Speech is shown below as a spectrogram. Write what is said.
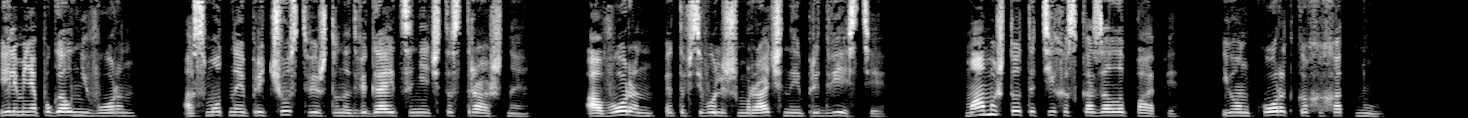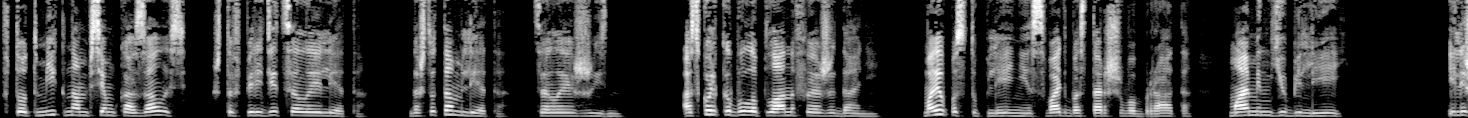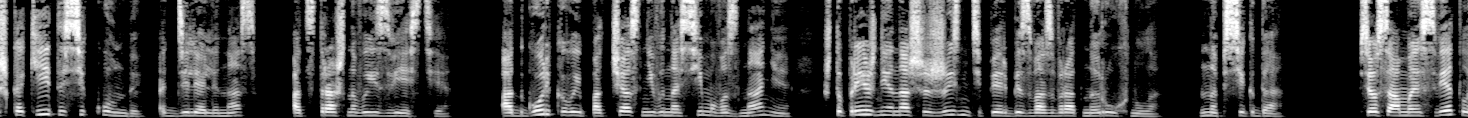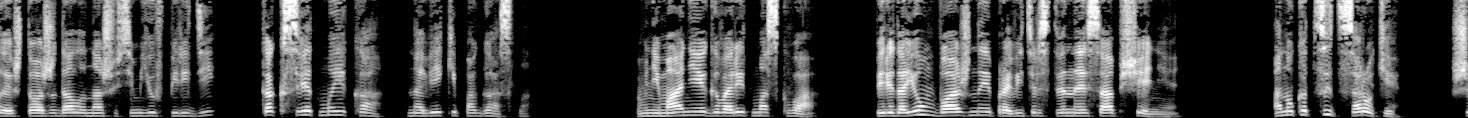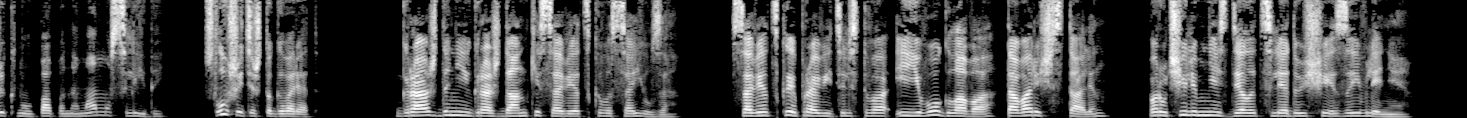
Или меня пугал не ворон, а смутное предчувствие, что надвигается нечто страшное. А ворон — это всего лишь мрачные предвестия. Мама что-то тихо сказала папе, и он коротко хохотнул. В тот миг нам всем казалось, что впереди целое лето. Да что там лето, целая жизнь. А сколько было планов и ожиданий. Мое поступление, свадьба старшего брата, мамин юбилей. И лишь какие-то секунды отделяли нас от страшного известия, от горького и подчас невыносимого знания, что прежняя наша жизнь теперь безвозвратно рухнула. Навсегда. Все самое светлое, что ожидало нашу семью впереди, как свет маяка, навеки погасло. «Внимание!» — говорит Москва. Передаем важные правительственные сообщения. А ну-ка, цыц, сороки! шикнул папа на маму с Лидой. Слушайте, что говорят. Граждане и гражданки Советского Союза. Советское правительство и его глава, товарищ Сталин, поручили мне сделать следующее заявление.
